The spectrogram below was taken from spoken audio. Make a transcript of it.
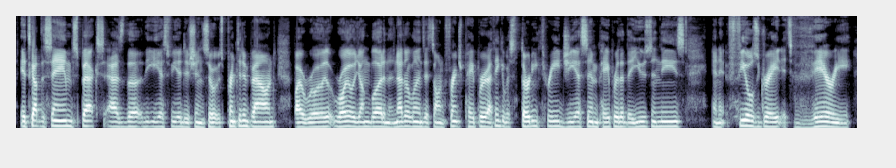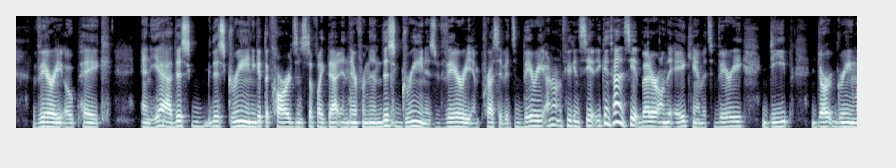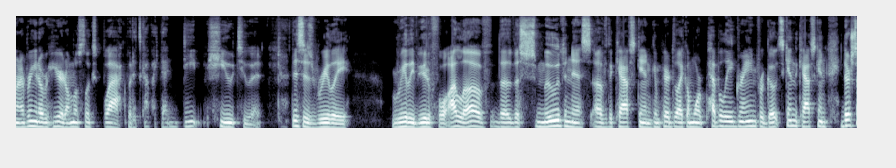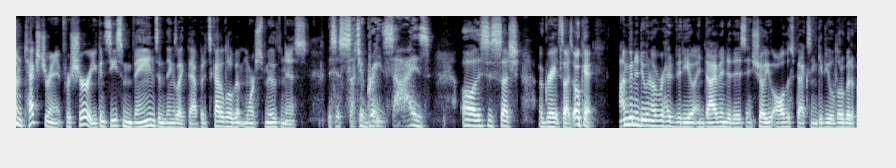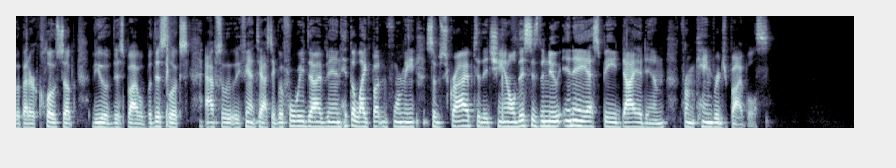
it's got the same specs as the, the ESV edition, so it was printed and bound by Royal, Royal Jongbloed in the Netherlands. It's on French paper. I think it was 33 GSM paper that they used in these, and it feels great. It's very, very opaque, and yeah, this this green, you get the cards and stuff like that in there from them. This green is very impressive. It's very, I don't know if you can see it. You can kind of see it better on the A cam. It's very deep, dark green. When I bring it over here, it almost looks black, but it's got like that deep hue to it. This is really, really beautiful. I love the the smoothness of the calfskin compared to like a more pebbly grain for goat skin. The calfskin, there's some texture in it for sure. You can see some veins and things like that, but it's got a little bit more smoothness. This is such a great size. Oh, this is such a great size. Okay, I'm going to do an overhead video and dive into this and show you all the specs and give you a little bit of a better close-up view of this Bible. But this looks absolutely fantastic. Before we dive in, hit the like button for me, subscribe to the channel. This is the new NASB diadem from Cambridge Bibles.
